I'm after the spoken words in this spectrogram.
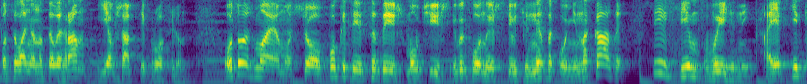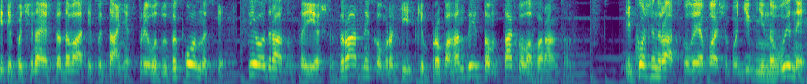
Посилання на телеграм є в шапці профілю. Отож, маємо, що поки ти сидиш, мовчиш і виконуєш всі ці незаконні накази, ти всім вигідний. А як тільки ти починаєш задавати питання з приводу законності, ти одразу стаєш зрадником, російським пропагандистом та колаборантом. І кожен раз, коли я бачу подібні новини,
